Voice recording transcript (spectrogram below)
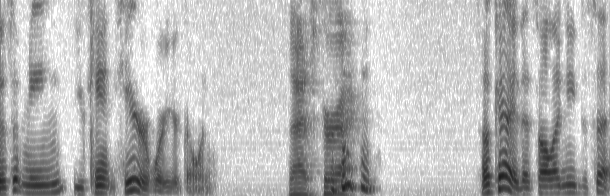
doesn't mean you can't hear where you're going. That's correct. Okay, that's all I need to say.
